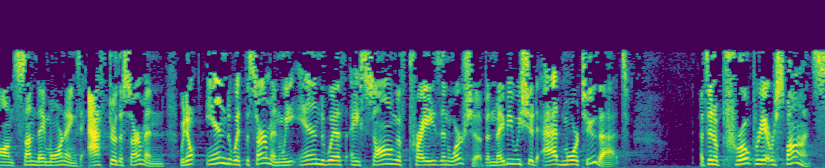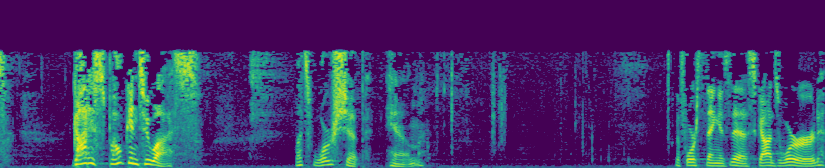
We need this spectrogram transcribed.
on Sunday mornings after the sermon, we don't end with the sermon, we end with a song of praise and worship. And maybe we should add more to that. That's an appropriate response. God has spoken to us. Let's worship him. The fourth thing is this God's Word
